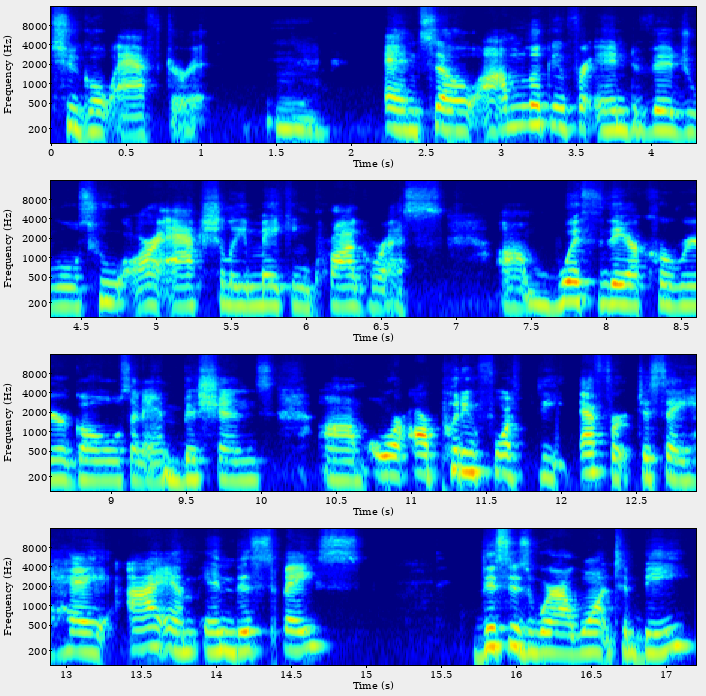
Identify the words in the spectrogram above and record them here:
to go after it. Mm. And so I'm looking for individuals who are actually making progress um, with their career goals and ambitions, um, or are putting forth the effort to say, hey, I am in this space. This is where I want to be.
